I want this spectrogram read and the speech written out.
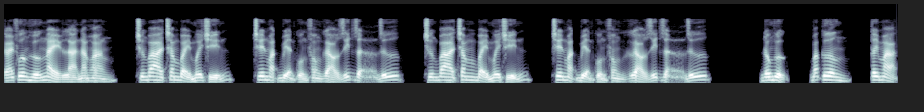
Cái phương hướng này là nam hoàng chương ba trăm bảy mươi chín, trên mặt biển cuồng phong gào rít giận dữ, chương ba trăm bảy mươi chín, trên mặt biển cuồng phong gào rít giận dữ. Đông vực, bắc cương, tây mạc,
